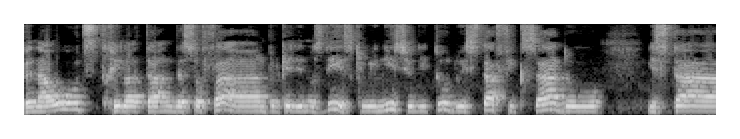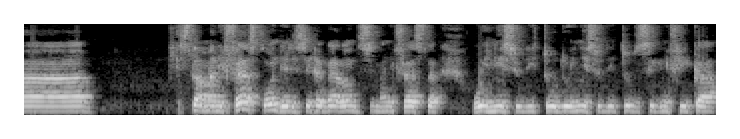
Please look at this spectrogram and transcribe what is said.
Venautz Tchilatan Besofan, porque ele nos diz que o início de tudo está fixado, está está manifesto, onde ele se revela, onde se manifesta o início de tudo. O início de tudo significa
